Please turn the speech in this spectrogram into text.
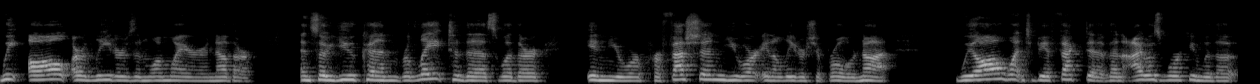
we all are leaders in one way or another. And so you can relate to this whether in your profession you are in a leadership role or not. We all want to be effective. And I was working with a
